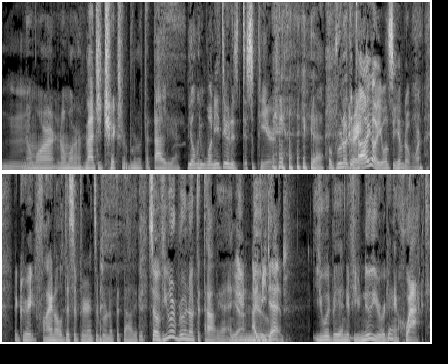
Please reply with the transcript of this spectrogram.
Huh? No more, no more magic tricks for Bruno Tattaglia. The only one he's doing is disappear. yeah, oh, Bruno great- Tattaglia, oh, you won't see him no more. a great final disappearance of Bruno Tattaglia. So if you were Bruno Tattaglia and Yeah, you knew, I'd be dead. You would be, and if you knew you were getting whacked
